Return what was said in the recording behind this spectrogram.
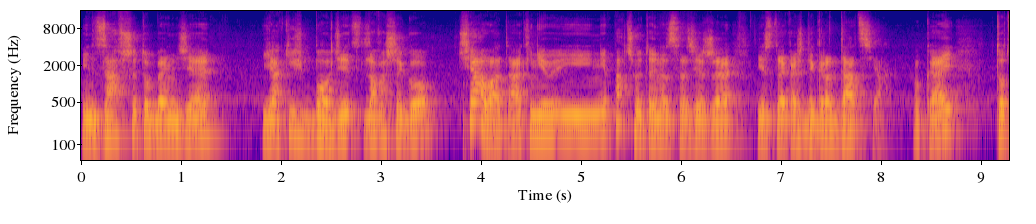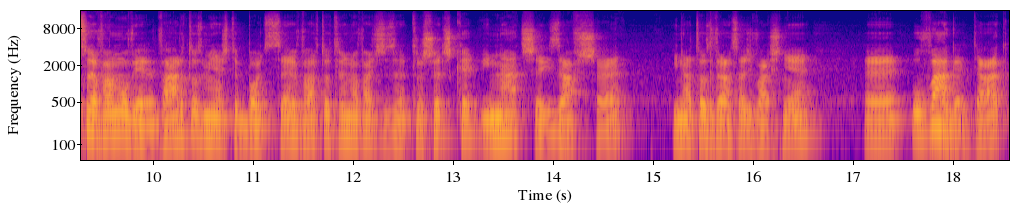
więc zawsze to będzie jakiś bodziec dla waszego ciała, tak? I nie, i nie patrzmy tutaj na zasadzie, że jest to jakaś degradacja, ok? To, co ja wam mówię, warto zmieniać te bodźce, warto trenować troszeczkę inaczej zawsze i na to zwracać właśnie e, uwagę, tak?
